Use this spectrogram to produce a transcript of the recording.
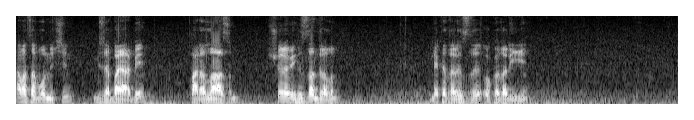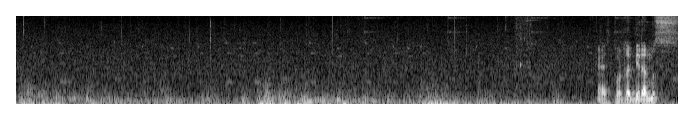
Ama tabii onun için bize bayağı bir para lazım. Şöyle bir hızlandıralım. Ne kadar hızlı o kadar iyi. Evet burada biramız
